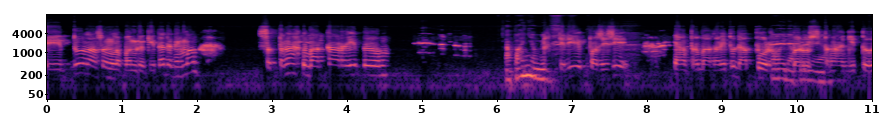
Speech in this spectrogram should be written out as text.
itu langsung telepon ke kita dan emang setengah kebakar itu Apanya, Min? jadi posisi yang terbakar itu dapur Oh, baru ya. setengah gitu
